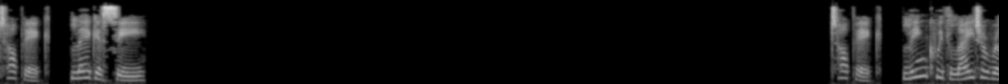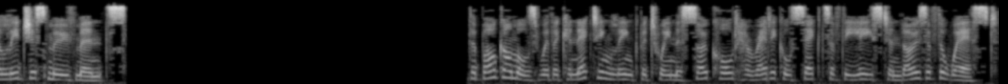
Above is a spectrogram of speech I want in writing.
Topic: Legacy. Topic: Link with later religious movements. The Bogomils were the connecting link between the so-called heretical sects of the East and those of the West.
